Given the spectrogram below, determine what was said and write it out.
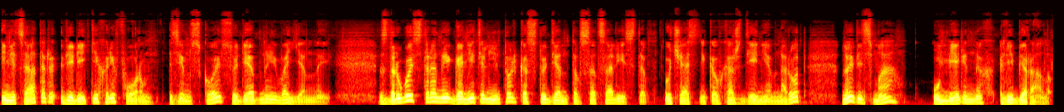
инициатор великих реформ, земской, судебной и военной. С другой стороны, гонитель не только студентов-социалистов, участников хождения в народ, но и весьма умеренных либералов.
